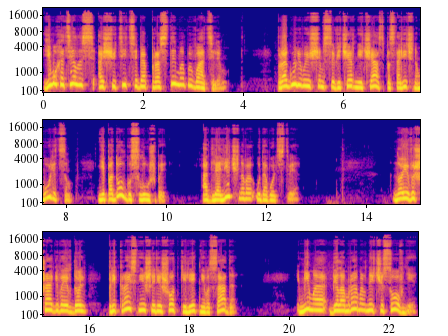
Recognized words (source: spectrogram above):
Ему хотелось ощутить себя простым обывателем, прогуливающимся в вечерний час по столичным улицам не по долгу службы, а для личного удовольствия. Но и вышагивая вдоль прекраснейшей решетки летнего сада, мимо беломраморной часовни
